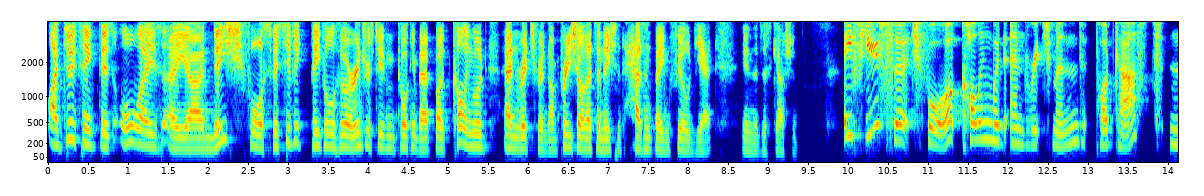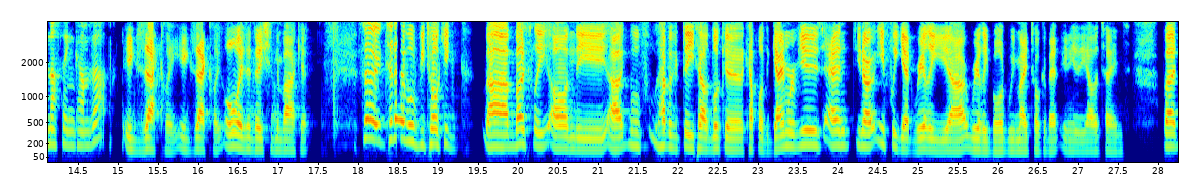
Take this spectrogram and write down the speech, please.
I do think there's always a uh, niche for specific people who are interested in talking about both Collingwood and Richmond. I'm pretty sure that's a niche that hasn't been filled yet in the discussion. If you search for Collingwood and Richmond podcasts, nothing comes up. Exactly, exactly. Always a niche in the market. So today we'll be talking uh, mostly on the. Uh, we'll have a detailed look at a couple of the game reviews, and you know, if we get really, uh, really bored, we may talk about any of the other teams. But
